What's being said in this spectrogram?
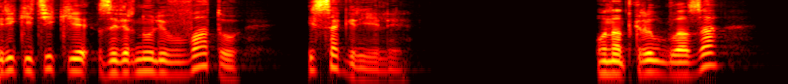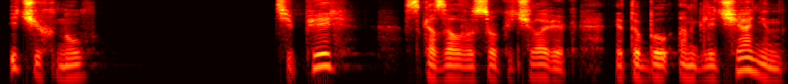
Рикки-тики завернули в вату и согрели. Он открыл глаза и чихнул. «Теперь», — сказал высокий человек, — это был англичанин,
